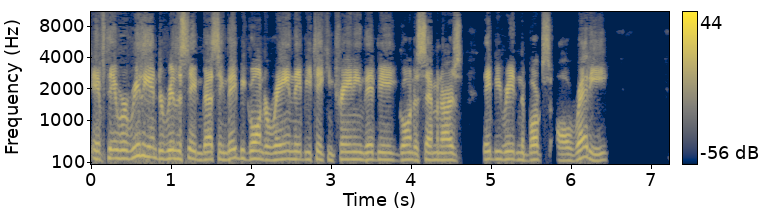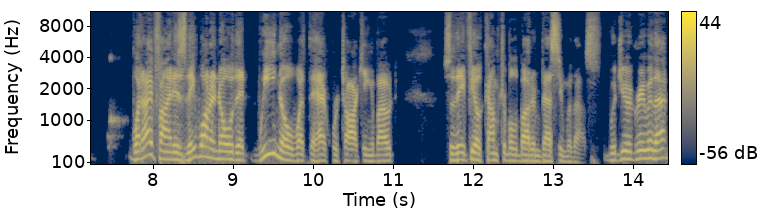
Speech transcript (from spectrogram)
If they were really into real estate investing, they'd be going to REIN, they'd be taking training, they'd be going to seminars, they'd be reading the books already. What I find is they want to know that we know what the heck we're talking about, so they feel comfortable about investing with us. Would you agree with that?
